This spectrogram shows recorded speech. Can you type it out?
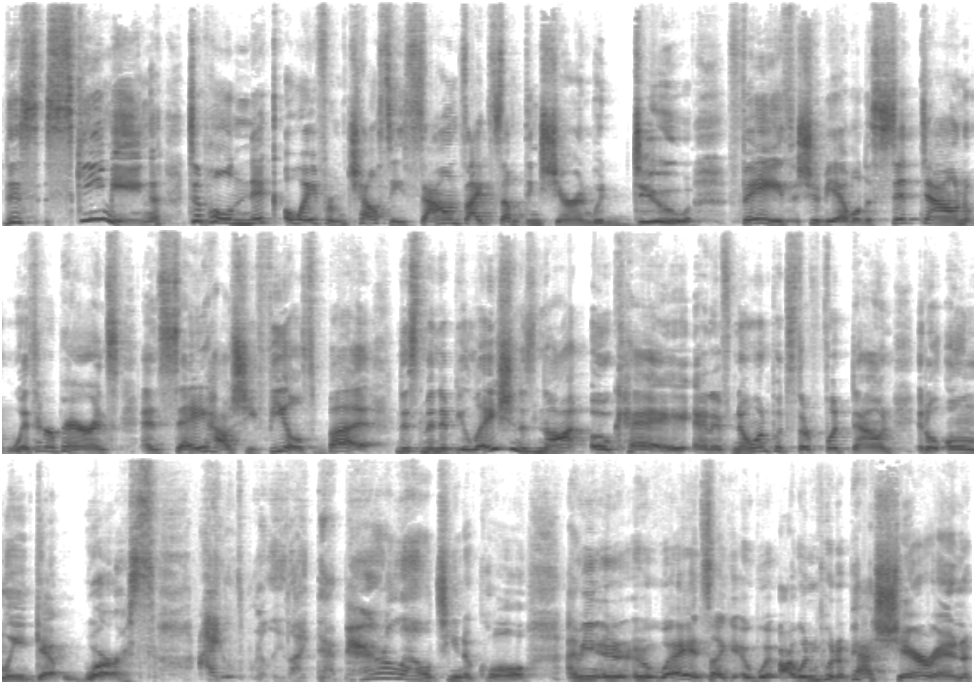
This scheming to pull Nick away from Chelsea sounds like something Sharon would do. Faith should be able to sit down with her parents and say how she feels, but this manipulation is not okay, and if no one puts their foot down, it'll only get worse. I really like that parallel, T. Nicole. I mean, in, in a way, it's like I wouldn't put it past Sharon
